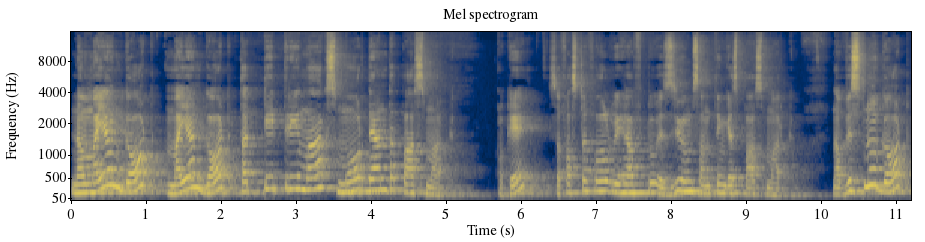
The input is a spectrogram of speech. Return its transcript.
now Mayank got Mayank got 33 marks more than the pass mark okay so first of all we have to assume something as pass mark now Vishnu got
